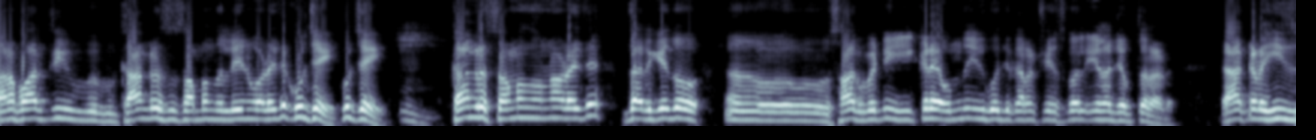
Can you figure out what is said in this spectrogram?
మన పార్టీ కాంగ్రెస్ సంబంధం లేని వాడైతే కూర్చేయి కూర్చేయి. కాంగ్రెస్ సంబంధం ఉన్నవాడైతే దానికి ఏదో సాకు పెట్టి ఇక్కడే ఉంది ఇది కొంచెం కరెక్ట్ చేసుకోవాలి ఇలా చెప్తున్నాడు. అక్కడ is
